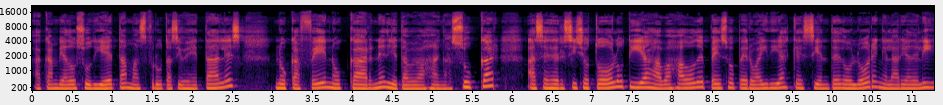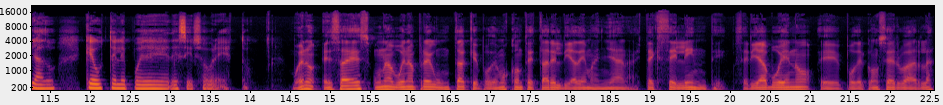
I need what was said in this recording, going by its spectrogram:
ha cambiado su dieta, más frutas y vegetales, no café, no carne, dieta baja en azúcar, hace ejercicio todos los días, ha bajado de peso, pero hay días que siente dolor en el área del hígado. ¿Qué usted le puede decir sobre esto? Bueno, esa es una buena pregunta que podemos contestar el día de mañana. Está excelente. Sería bueno eh, poder conservarla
